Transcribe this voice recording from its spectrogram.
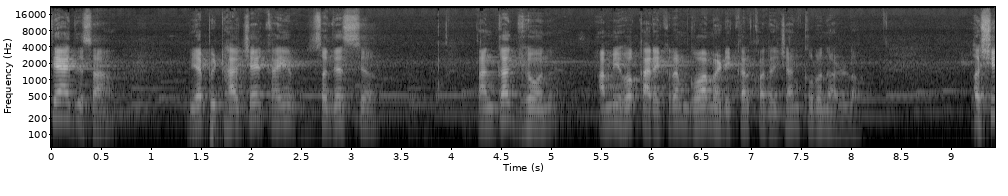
त्या दिसा ह्या पिठाचे काही सदस्य तांकां घेवन आमी हो कार्यक्रम गोवा मेडिकल कॉलेजान करून हाडलो अशी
